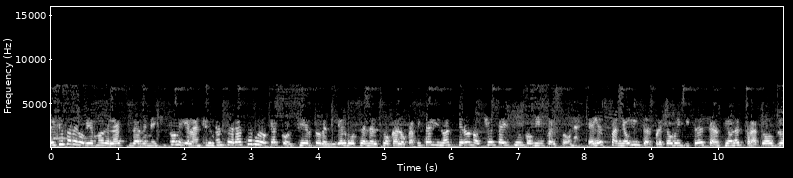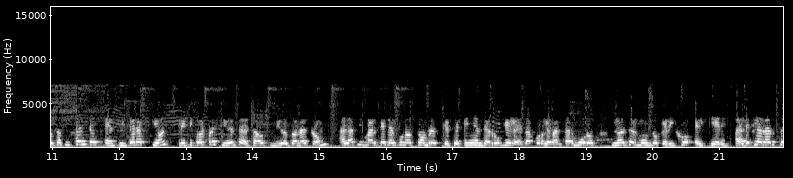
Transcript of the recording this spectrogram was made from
El jefe de gobierno de la Ciudad de México, Miguel Ángel Mancera, aseguró que al concierto de Miguel Bosé en el Zócalo Capitalino asistieron 85 mil personas. El español interpretó 23 canciones para todos los asistentes. En su interacción, criticó al presidente de Estados Unidos, Donald Trump, al afirmar que hay algunos hombres que se tiñen de rubio y les da por levantar muros. No es el mundo que dijo, él quiere. Al declararse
